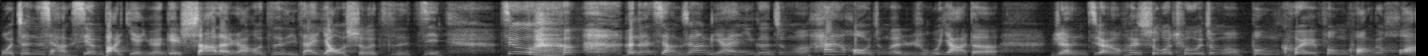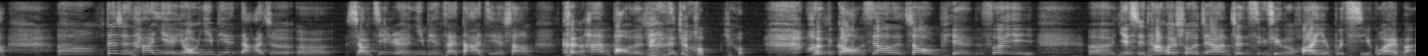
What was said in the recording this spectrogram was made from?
我真想先把演员给杀了，然后自己再咬舌自尽。”就 很难想象李安一个这么憨厚、这么儒雅的人，居然会说出这么崩溃、疯狂的话。嗯，但是他也有一边拿着呃小金人，一边在大街上啃汉堡的这种有很搞笑的照片，所以。呃，也许他会说这样真心情的话也不奇怪吧。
